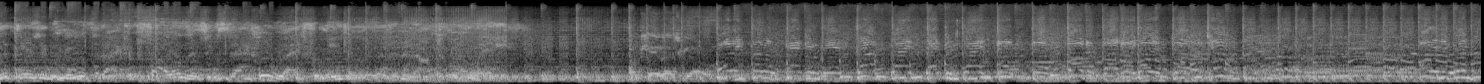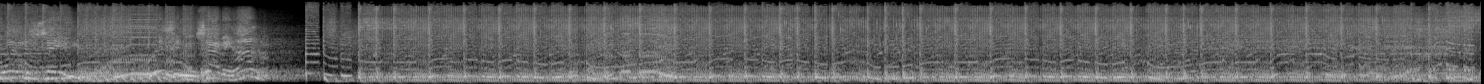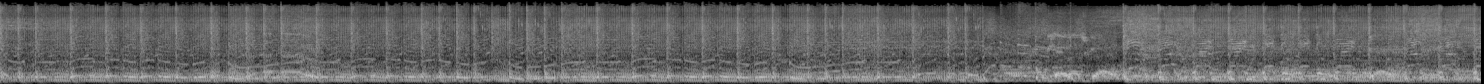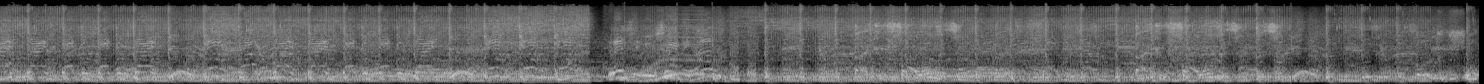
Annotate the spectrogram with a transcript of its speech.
that there's a groove that I can follow that's exactly right for me to live in an optimal way. Okay, let's go. I can follow this. I can follow this, go.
